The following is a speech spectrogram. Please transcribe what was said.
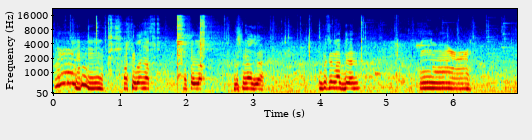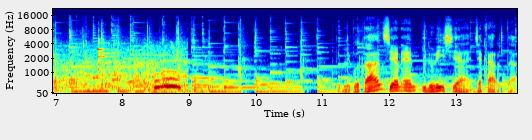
Hmm, masih banyak. Masih ada. Habisin aja. Habisin lagi. Hmm. Tim Liputan CNN Indonesia, Jakarta.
